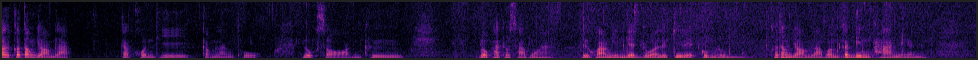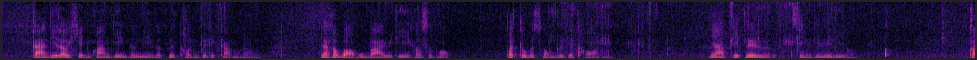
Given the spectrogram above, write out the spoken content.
็ก็ต้องยอมรับกับคนที่กำลังถูกลูกศรคือโลภะโทสะโมหะ หรือความเห็นแก่ตัวหรือกิเลสกลุ่มลุม ก็ต้องยอมรับว่ามันก็ดิ้นพล่านอย่างนั้น การที่เราเห็นความจริงตรงนี้ก็คือทนพฤติกรรมเขาแล้วก็บอกอุบายวิธีเขาสงบ วัตถุประสงค์คือจะถอนยาพิษหรือสิ่งที่ไม่ดีออก ก็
